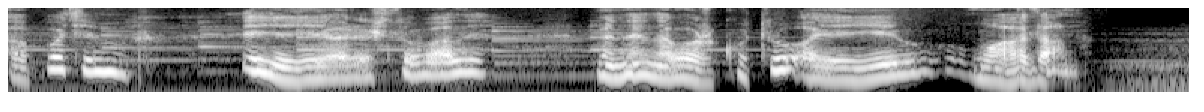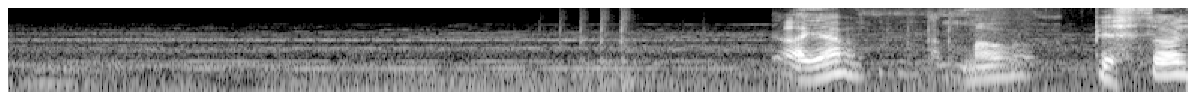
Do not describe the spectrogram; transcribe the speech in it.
а потім і її арештували. Мене на Воркуту, а її в Магадан. А я мав пістоль,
